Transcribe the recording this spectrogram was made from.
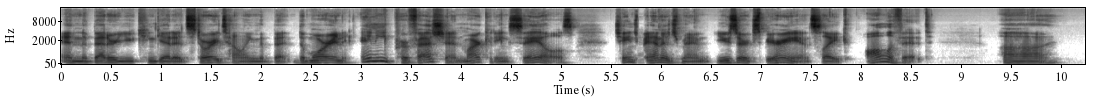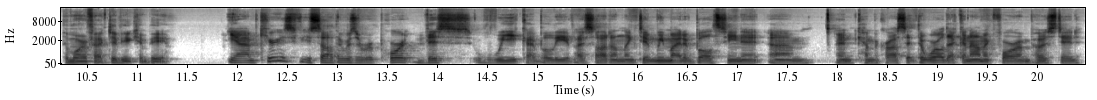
And the better you can get at storytelling, the be- the more in any profession, marketing, sales, change management, user experience, like all of it, uh, the more effective you can be. Yeah, I'm curious if you saw there was a report this week, I believe. I saw it on LinkedIn. We might have both seen it um, and come across it. The World Economic Forum posted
